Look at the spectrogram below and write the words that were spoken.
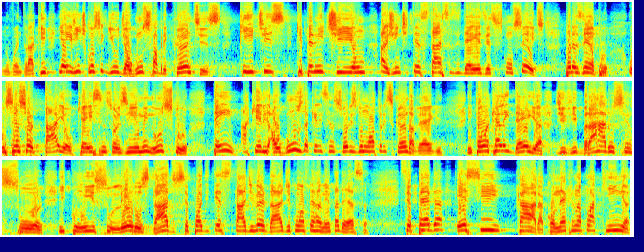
não vou entrar aqui. E aí a gente conseguiu, de alguns fabricantes, kits que permitiam a gente testar essas ideias e esses conceitos. Por exemplo, o sensor Tile, que é esse sensorzinho minúsculo, tem aquele, alguns daqueles sensores do motor scan da VEG. Então, aquela ideia de vibrar o sensor e, com isso, ler os dados, você pode testar de verdade com uma ferramenta dessa. Você pega esse cara, conecta na plaquinha,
